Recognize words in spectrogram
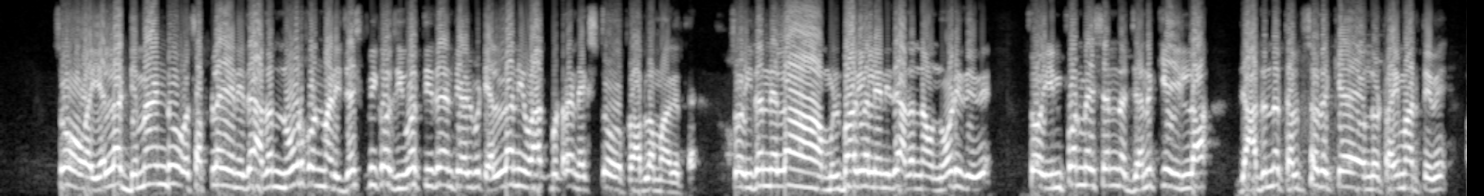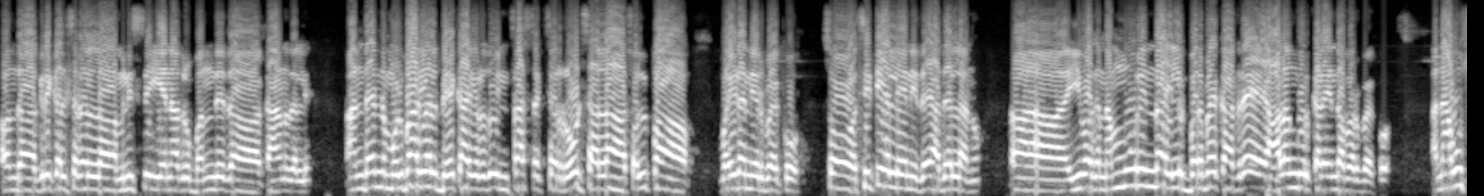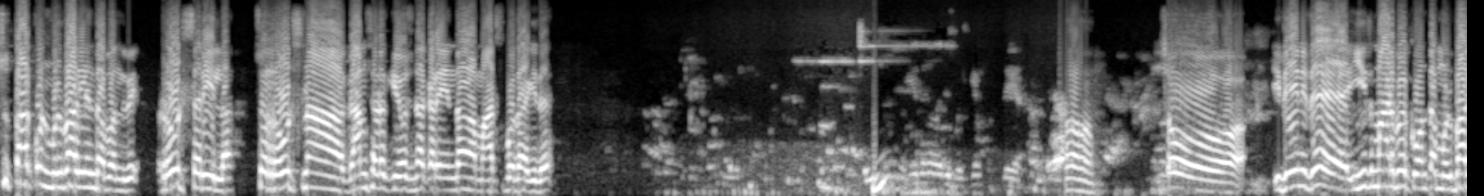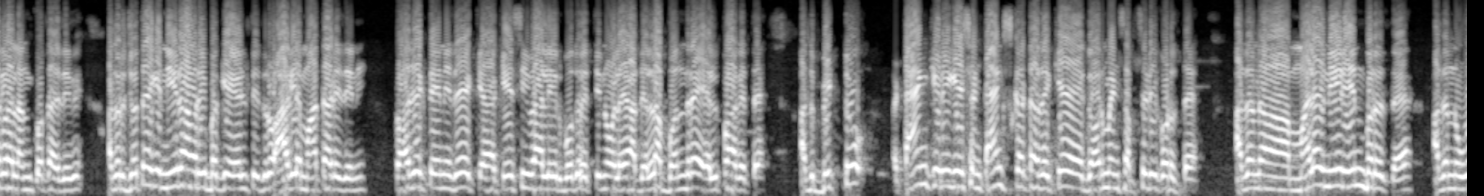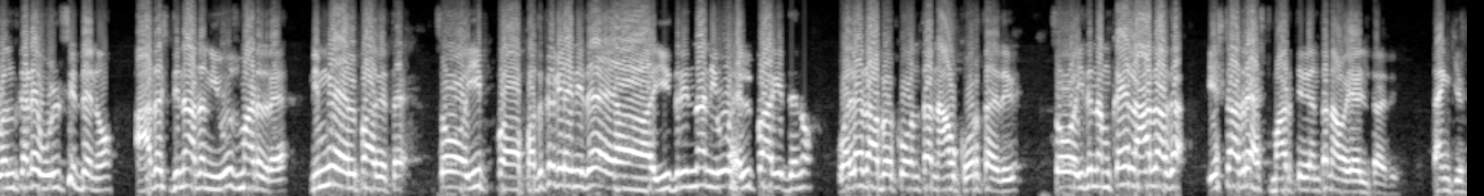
ಸೊ ಎಲ್ಲ ಡಿಮ್ಯಾಂಡ್ ಸಪ್ಲೈ ಏನಿದೆ, ಅದನ್ನ ನೋಡ್ಕೊಂಡ್ ಮಾಡಿ. ಜಸ್ಟ್ ಬಿಕಾಸ್ ಇವತ್ತಿದೆ ಅಂತ ಹೇಳ್ಬಿಟ್ಟು ಎಲ್ಲ ನೀವು ಹಾಕ್ಬಿಟ್ರೆ ನೆಕ್ಸ್ಟ್ ಪ್ರಾಬ್ಲಮ್ ಆಗುತ್ತೆ. ಸೊ ಇದನ್ನೆಲ್ಲ ಮುಳ್ಬಾಗ್ಲಲ್ಲಿ ಏನಿದೆ, ಅದನ್ನ ನಾವು ನೋಡಿದೀವಿ. ಸೊ ಇನ್ಫಾರ್ಮೇಶನ್ ಜನಕ್ಕೆ ಇಲ್ಲ. ಅದನ್ನ ತಲುಪಿಸೋದಕ್ಕೆ ಒಂದು ಟ್ರೈ ಮಾಡ್ತೀವಿ. ಒಂದು ಅಗ್ರಿಕಲ್ಚರಲ್ ಮಿನಿಸ್ಟ್ರಿ ಏನಾದ್ರು ಬಂದಿದ ಕಾರಣದಲ್ಲಿ. ಅಂಡ್ ದೆನ್ ಮುಳ್ಬಾಗ್ಲಲ್ಲಿ ಬೇಕಾಗಿರೋದು ಇನ್ಫ್ರಾಸ್ಟ್ರಕ್ಚರ್ ರೋಡ್ಸ್ ಎಲ್ಲ ಸ್ವಲ್ಪ ವೈಡನ್ ಇರಬೇಕು. ಸೊ ಸಿಟಿಯಲ್ಲಿ ಏನಿದೆ ಅದೆಲ್ಲಾನು. ಇವಾಗ ನಮ್ಮೂರಿಂದ ಇಲ್ಲಿಗೆ ಬರ್ಬೇಕಾದ್ರೆ ಆಲಂಗೂರ್ ಕಡೆಯಿಂದ ಬರ್ಬೇಕು. ನಾವು ಸುತ್ತಾಕೊಂಡು ಮುಳ್ಬಾಗ್ಲಿಂದ ಬಂದ್ವಿ. ರೋಡ್ ಸರಿ ಇಲ್ಲ. ಸೊ ರೋಡ್ಸ್ನ ಗ್ರಾಮ ಸಡಕ್ ಯೋಜನಾ ಕಡೆಯಿಂದ ಮಾಡಿಸ್ಬೋದಾಗಿದೆ ನೀರಾವರಿ ಬಗ್ಗೆ ಮುಂದೆ ಸೊ ಇದೇನಿದೆ? ಇದ್ ಮಾಡ್ಬೇಕು ಅಂತ ಮುಳ್ಬಾಗ್ಲಲ್ಲಿ ಅನ್ಕೋತಾ ಇದೀವಿ. ಅದ್ರ ಜೊತೆಗೆ ನೀರಾವರಿ ಬಗ್ಗೆ ಹೇಳ್ತಿದ್ರು. ಆಗ್ಲೇ ಮಾತಾಡಿದೀನಿ ಪ್ರಾಜೆಕ್ಟ್ ಏನಿದೆ? ಕೆ ಸಿ ವ್ಯಾಲಿ ಇರ್ಬೋದು ಎತ್ತಿನೋಳೆ ಅದೆಲ್ಲ ಬಂದ್ರೆ ಹೆಲ್ಪ್ ಆಗುತ್ತೆ. ಅದು ಬಿಟ್ಟು ಟ್ಯಾಂಕ್ ಇರಿಗೇಷನ್ ಟ್ಯಾಂಕ್ಸ್ ಕಟ್ಟೋದಕ್ಕೆ ಗವರ್ಮೆಂಟ್ ಸಬ್ಸಿಡಿ ಕೊಡುತ್ತೆ. ಅದನ್ನ ಮಳೆ ನೀರ್ ಏನ್ ಬರುತ್ತೆ? ಅದನ್ನ ಒಂದ್ ಕಡೆ ಉಳಿಸಿದ್ದೇನು, ಆದಷ್ಟು ದಿನ ಅದನ್ನ ಯೂಸ್ ಮಾಡಿದ್ರೆ ನಿಮ್ಗೆ ಹೆಲ್ಪ್ ಆಗುತ್ತೆ. ಸೊ ಈ ಪದಕಗಳೇನಿದೆ ಇದ್ರಿಂದ ನೀವು ಹೆಲ್ಪ್ ಆಗಿದ್ದೇನು ಒಳ್ಳೇದಾಗಬೇಕು ಅಂತ ನಾವು ಕೋರ್ತಾ ಇದೀವಿ. ಸೊ ಇದು ನಮ್ ಕೈಯಲ್ಲಿ ಆದಾಗ ಎಷ್ಟಾದ್ರೆ ಅಷ್ಟು ಮಾಡ್ತೀವಿ ಅಂತ ನಾವು ಹೇಳ್ತಾ ಇದೀವಿ. Thank you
